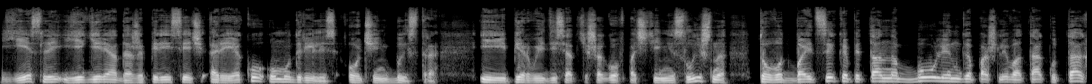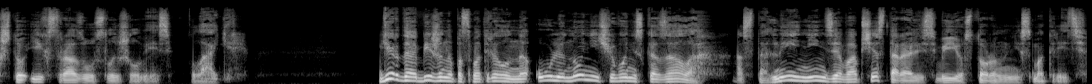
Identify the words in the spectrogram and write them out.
Если егеря даже пересечь реку умудрились очень быстро, и первые десятки шагов почти не слышно, то вот бойцы капитана Буллинга пошли в атаку так, что их сразу услышал весь лагерь. Герда обиженно посмотрела на Улю, но ничего не сказала. Остальные ниндзя вообще старались в ее сторону не смотреть.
